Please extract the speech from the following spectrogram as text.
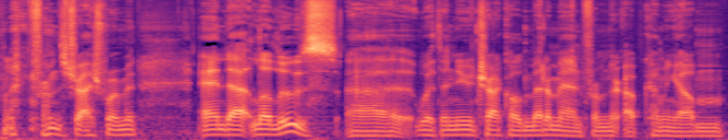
from the Trash Women, and uh, La Luz uh, with a new track called Metaman from their upcoming album,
